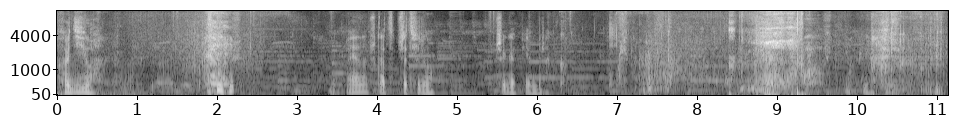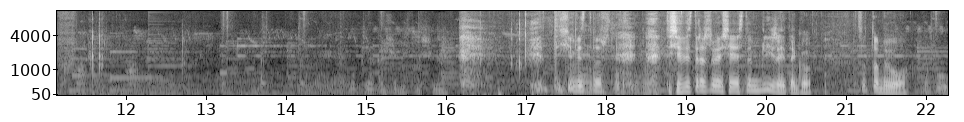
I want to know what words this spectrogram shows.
Chodziła. No, a ja na przykład przed chwilą przegapiłem branko. Jaka się wystraszyłem. Ty się wystraszyłeś. Ty się wystraszyłeś, ja jestem bliżej tego. Co to było? No pół.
